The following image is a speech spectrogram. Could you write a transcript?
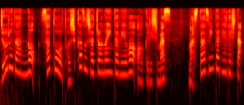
ジョルダンの佐藤俊和社長のインタビューをお送りします。マスターズインタビューでした。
